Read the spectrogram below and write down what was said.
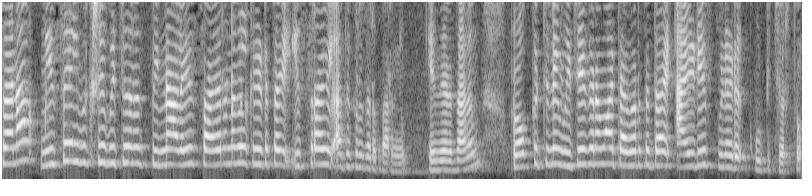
സന മിസൈൽ വിക്ഷേപിച്ചതിന് പിന്നാലെ സൈറണുകൾ കേട്ടതായി ഇസ്രായേൽ അധികൃതർ പറഞ്ഞു. എന്നിരുന്നാലും റോക്കറ്റിനെ വിജയകരമായി തകർത്തതായി ഐ ഡി എഫ് പിന്നീട് കൂട്ടിച്ചേർത്തു.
